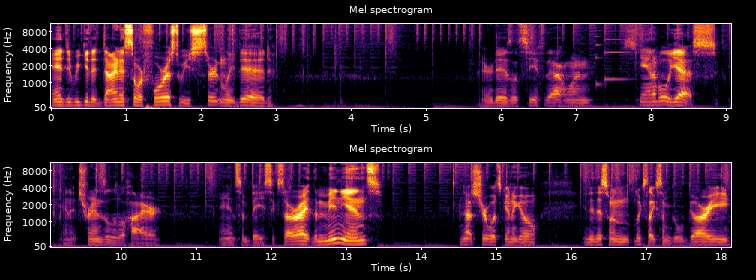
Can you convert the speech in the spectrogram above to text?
And did we get a Dinosaur Forest? We certainly did. There it is. Let's see if that one scannable. Yes. And it trends a little higher and some basics. All right, the minions. Not sure what's going to go into this one. Looks like some Golgari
